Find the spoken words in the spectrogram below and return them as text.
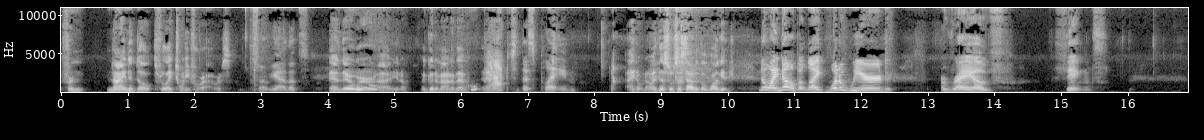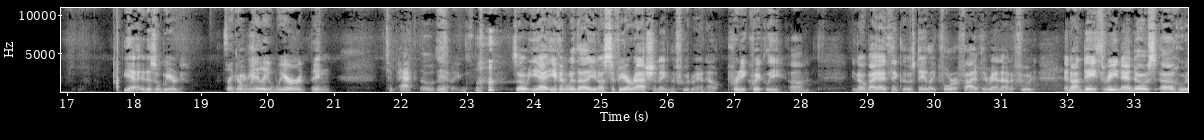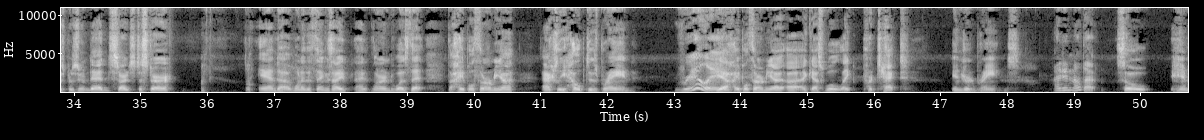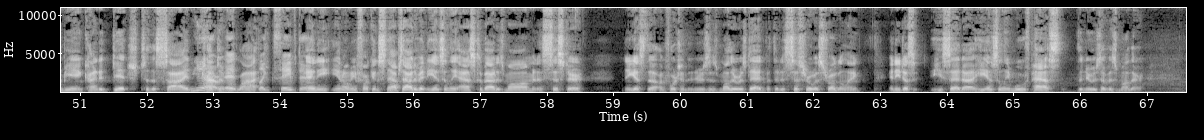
for nine adults for like 24 hours, So yeah, that's and there were uh, you know a good amount of them. who and packed this plane. I don't know. This was just out of the luggage. No, I know, but like, what a weird array of things. Yeah, it is a weird. It's like a Weird shit. really weird thing to pack those Yeah. things. So yeah, even with uh, you know severe rationing, the food ran out pretty quickly. Um, you know, by I think it was day like four or five, they ran out of food. And on day three, Nando's, uh, who is presumed dead, starts to stir. And uh, one of the things I, I learned was that the hypothermia actually helped his brain. really? Yeah, hypothermia, uh, I guess, will like protect injured brains. I didn't know that. So him being kind of ditched to the side Yeah, kept him it alive. like saved him. And he, you know, he fucking snaps out of it. And he instantly asks about his mom and his sister. And he gets the unfortunate news his mother was dead, but that his sister was struggling. And he just, he said uh, he instantly moved past the news of his mother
